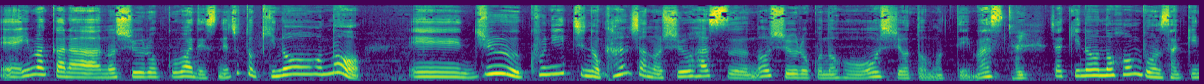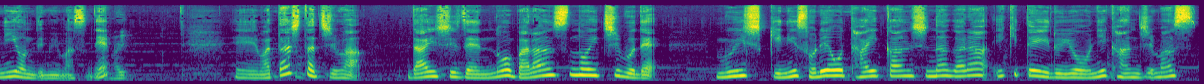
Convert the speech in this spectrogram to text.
えー、今からの収録はですねちょっと昨日のえー、19日の感謝の周波数の収録の方をしようと思っています。はい、じゃあ昨日の本文先に読んでみますね。はいえー、私たちは大自然のバランスの一部で無意識にそれを体感しながら生きているように感じます。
